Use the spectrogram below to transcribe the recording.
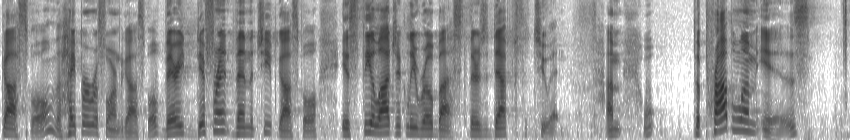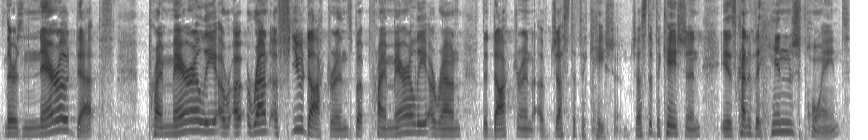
gospel, the hyper Reformed gospel, very different than the cheap gospel, is theologically robust. There's depth to it. Um, w- the problem is there's narrow depth primarily ar- around a few doctrines, but primarily around the doctrine of justification. Justification is kind of the hinge point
